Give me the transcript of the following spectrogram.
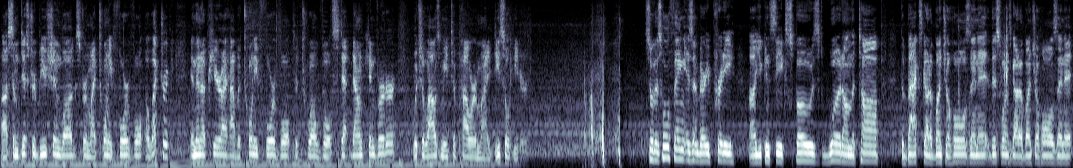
uh, some distribution lugs for my 24 volt electric, and then up here I have a 24 volt to 12 volt step down converter, which allows me to power my diesel heater. So this whole thing isn't very pretty. Uh, you can see exposed wood on the top. The back's got a bunch of holes in it. This one's got a bunch of holes in it.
